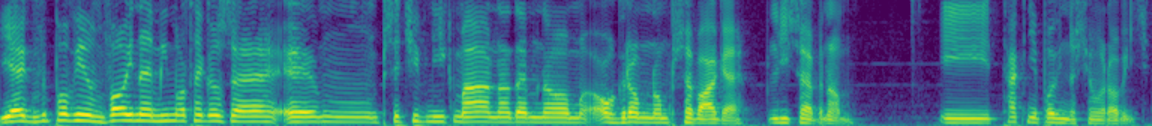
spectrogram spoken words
jak wypowiem wojnę, mimo tego, że ym, przeciwnik ma nade mną ogromną przewagę liczebną. I tak nie powinno się robić.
